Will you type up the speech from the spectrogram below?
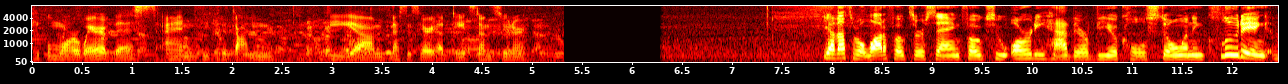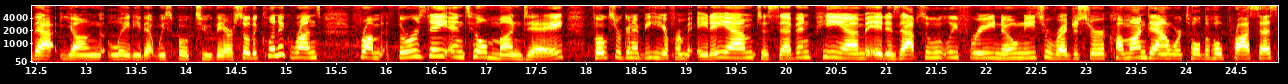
people more aware of this, and we could have gotten the um, necessary updates done sooner. Yeah, that's what a lot of folks are saying. Folks who already had their vehicles stolen, including that young lady that we spoke to there. So the clinic runs from Thursday until Monday. Folks are going to be here from 8 a.m. to 7 p.m. It is absolutely free. No need to register. Come on down. We're told the whole process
